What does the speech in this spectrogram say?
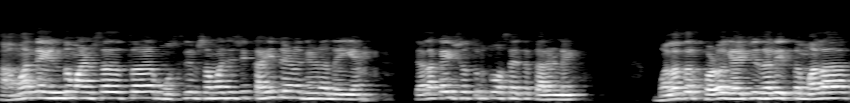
सामान्य हिंदू माणसाचं मुस्लिम समाजाशी काही देणं घेणं नाही आहे त्याला काही शत्रुत्व असायचं कारण नाही. मला जर फळं घ्यायची झाली तर मला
